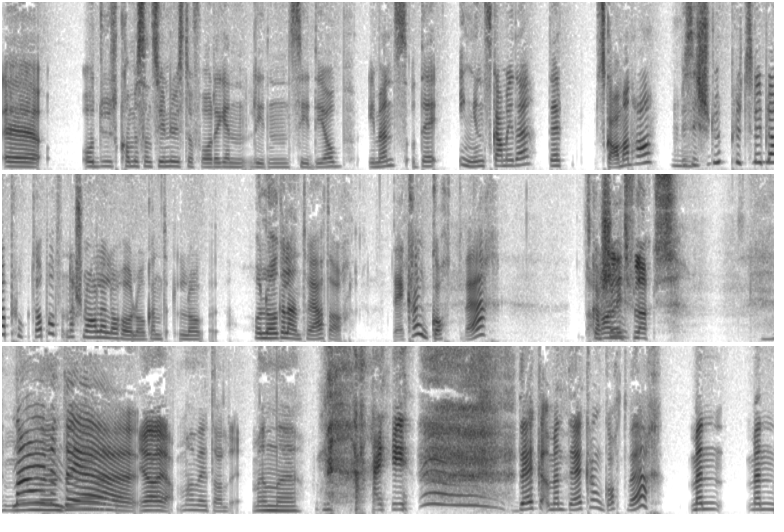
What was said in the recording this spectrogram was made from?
eh, Og du kommer sannsynligvis til å få deg en liten sidejobb imens, og det er ingen skam i det. Det skal man ha. Hvis ikke du plutselig blir plukket opp av Nasjonal- eller Hålogaland Teater. Det kan godt være. Skal da var ikke- litt flaks. Men, men det... det- Ja, ja, man vet aldri. Men uh... Nei, det kan, men det kan godt være. Men, men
